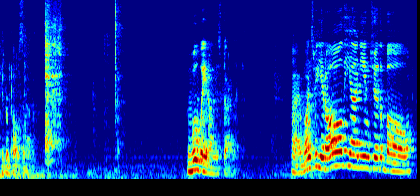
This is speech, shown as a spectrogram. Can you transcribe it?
paper pulsing them. We'll wait on this garlic. All right, once we get all the onion to the bowl,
